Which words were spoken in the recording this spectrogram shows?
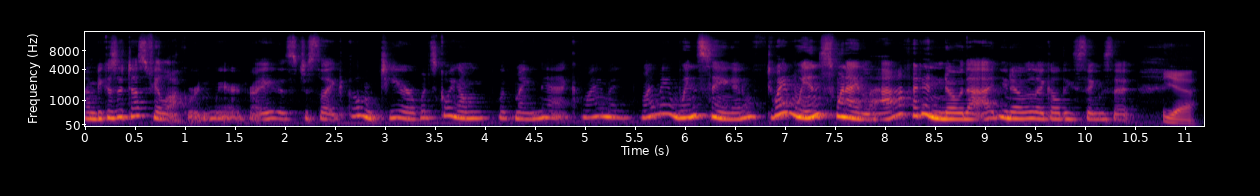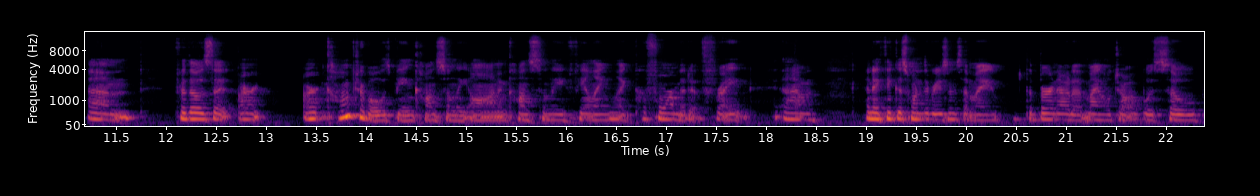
um, because it does feel awkward and weird, right? It's just like, oh dear, what's going on with my neck? Why am I, why am I wincing? I don't. Do I wince when I laugh? I didn't know that. You know, like all these things that Yeah. um, for those that aren't aren't comfortable with being constantly on and constantly feeling like performative, right? Um, and I think it's one of the reasons that my the burnout at my old job was so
